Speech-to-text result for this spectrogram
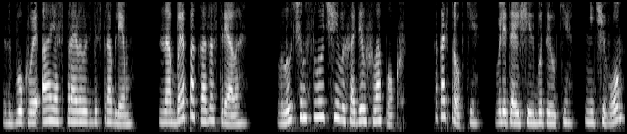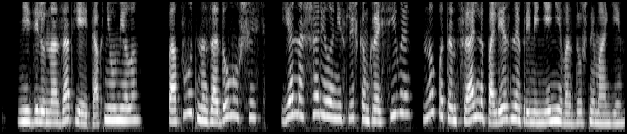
С буквой «А» я справилась без проблем. На «Б» пока застряла. В лучшем случае выходил хлопок, как от пробки, вылетающей из бутылки. Ничего, неделю назад я и так не умела. Попутно задумавшись, я нашарила не слишком красивое, но потенциально полезное применение воздушной магии.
